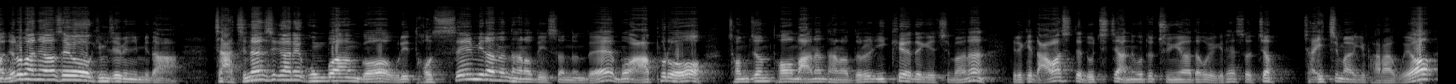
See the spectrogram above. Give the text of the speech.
에브리원 여러분 안녕하세요. 김재민입니다. 자 지난 시간에 공부한 거 우리 덧셈이라는 단어도 있었는데 뭐 앞으로 점점 더 많은 단어들을 익혀야 되겠지만은 이렇게 나왔을 때 놓치지 않는 것도 중요하다고 얘기를 했었죠. 자 잊지 말기 바라고요.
